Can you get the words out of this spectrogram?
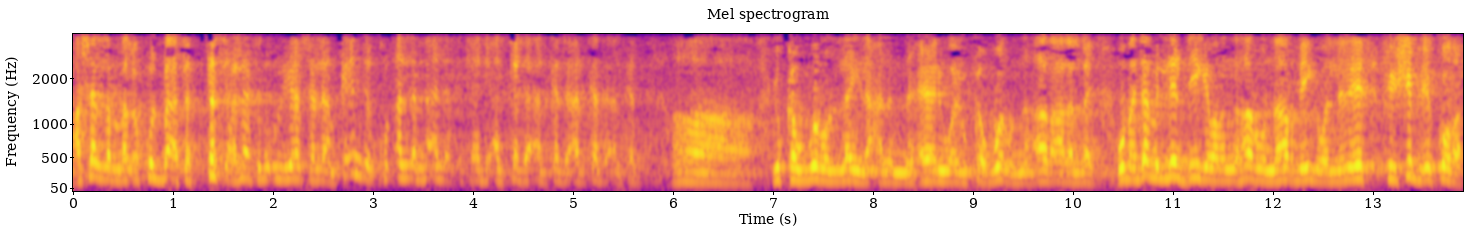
عشان لما العقول بقى تتسع لها نقول يا سلام كأن القرآن لما قال الحكاية دي قال كذا قال كذا قال كذا قال كذا آه يكور الليل على النهار ويكور النهار على الليل. وما دام الليل بيجي ورا النهار والنهار بيجي ولا إيه في شبه كرة.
